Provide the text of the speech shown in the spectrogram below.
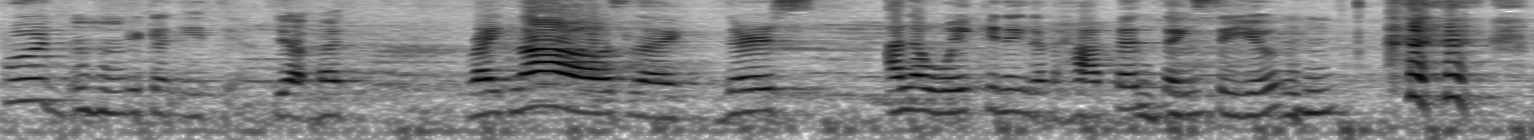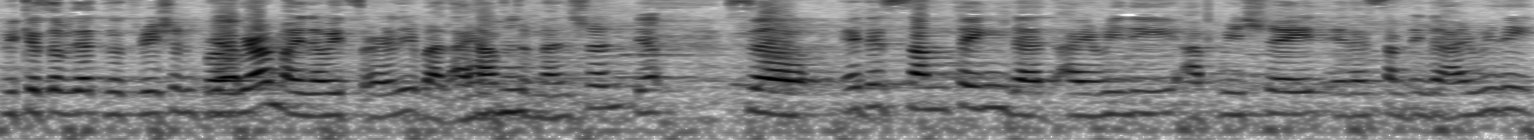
food, you can eat it. Mm-hmm. Yeah. But right now, it's like there's an awakening that happened Mm-hmm. thanks to you. because of that nutrition program. I know it's early, but I have to mention. Mm-hmm. Yep. So it is something that I really appreciate. It is something that I really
